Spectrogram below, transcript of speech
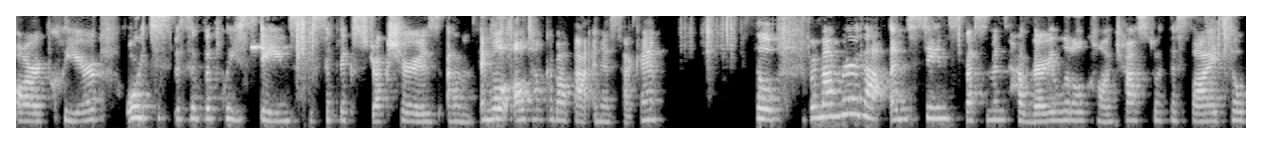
are clear or to specifically stain specific structures. Um, and we'll, I'll talk about that in a second. So remember that unstained specimens have very little contrast with the slide. So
